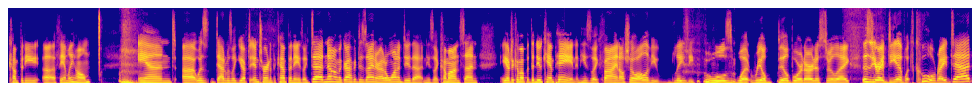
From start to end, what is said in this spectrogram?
company uh, family home. And uh, was dad was like, You have to intern at the company. He's like, Dad, no, I'm a graphic designer. I don't want to do that. And he's like, Come on, son. You have to come up with a new campaign. And he's like, Fine, I'll show all of you lazy fools what real billboard artists are like. This is your idea of what's cool, right, Dad?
